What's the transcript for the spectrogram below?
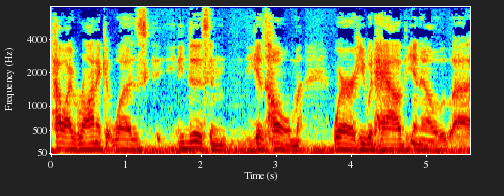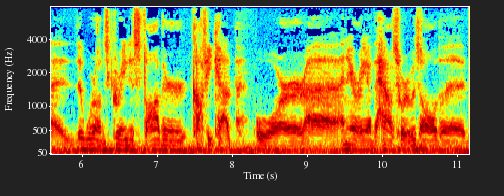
how ironic it was. He did this in his home where he would have, you know, uh, the world's greatest father coffee cup or uh, an area of the house where it was all the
